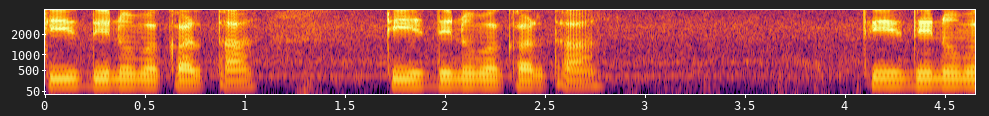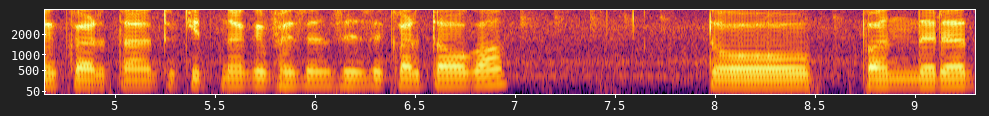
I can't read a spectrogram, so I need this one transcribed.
तीस दिनों में करता। तीस दिनों में करता। तीस दिनों में करता। तो कितना के एफिशिएंसी से करता होगा? तो पंद्रह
